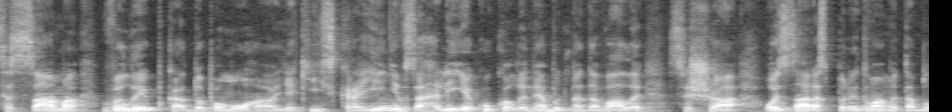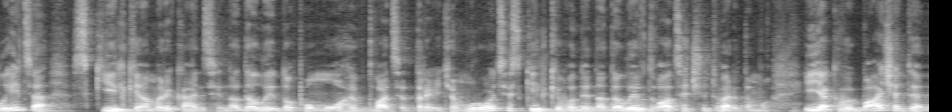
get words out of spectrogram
це сама велика допомога якійсь країні, взагалі, яку коли-небудь надавали США. Ось зараз перед вами таблиця, скільки американці надали допомоги в 23-му році, скільки вони надали в 24-му. І як ви бачите,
